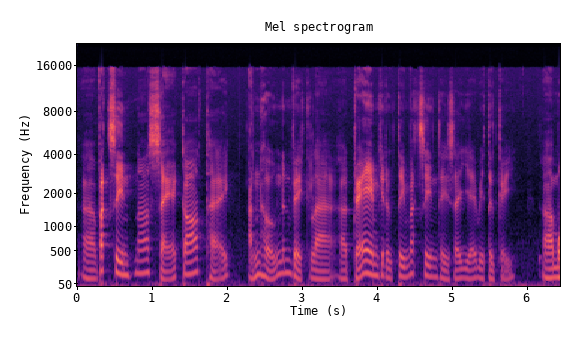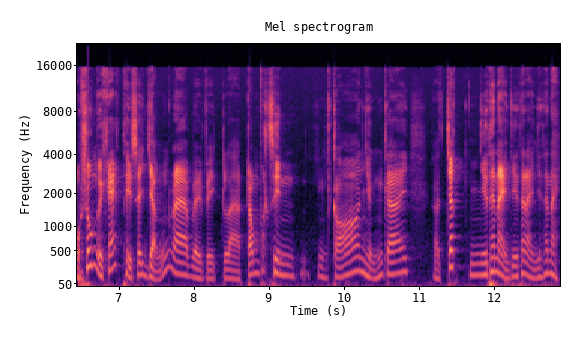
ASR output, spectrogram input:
uh, vaccine nó sẽ có thể ảnh hưởng đến việc là uh, trẻ em khi được tiêm vaccine thì sẽ dễ bị tự kỷ À, một số người khác thì sẽ dẫn ra về việc là trong vaccine có những cái uh, chất như thế này như thế này như thế này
